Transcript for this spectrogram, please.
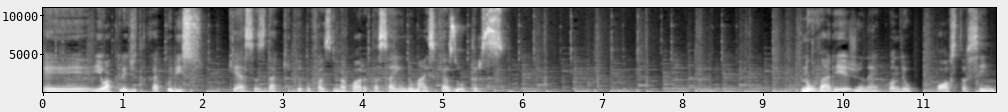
É, e eu acredito que é por isso que essas daqui que eu tô fazendo agora tá saindo mais que as outras. No varejo, né, quando eu posto assim,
